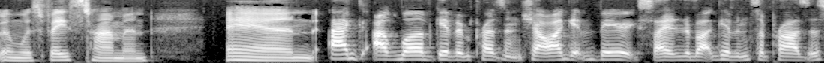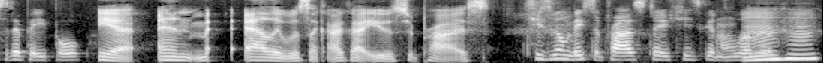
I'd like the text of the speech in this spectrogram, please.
and was FaceTiming, and I, I love giving presents, y'all. I get very excited about giving surprises to people. yeah, and Allie was like, "I got you a surprise." She's gonna be surprised too. She's gonna love it.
